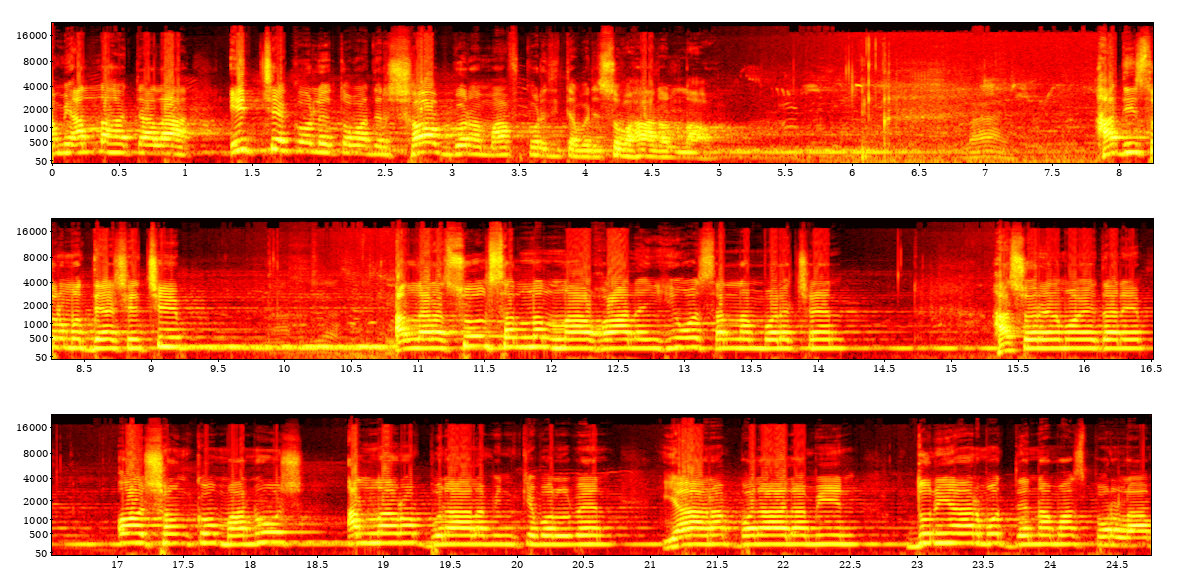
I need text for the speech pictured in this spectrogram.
আমি আল্লাহ তাআলা ইচ্ছে করলে তোমাদের সব গুণা মাফ করে দিতে পারি। সুবহানাল্লাহ। হাদিসের মধ্যে এসেছে, আল্লাহ রাসূল সাল্লাল্লাহু আলাইহি ওয়াসাল্লাম বলেছেন হাসরের ময়দানে অসংখ্য মানুষ আল্লাহ রব্বুল আলামিনকে বলবেন, ইয়া রাব্বুল আলামিন দুনিয়ার মধ্যে নামাজ পড়লাম,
